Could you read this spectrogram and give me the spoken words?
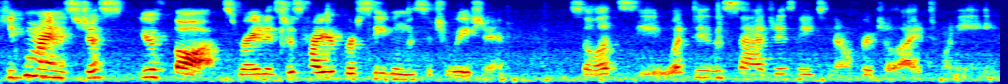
Keep in mind, it's just your thoughts, right? It's just how you're perceiving the situation. So let's see, what do the Sages need to know for July 2018?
